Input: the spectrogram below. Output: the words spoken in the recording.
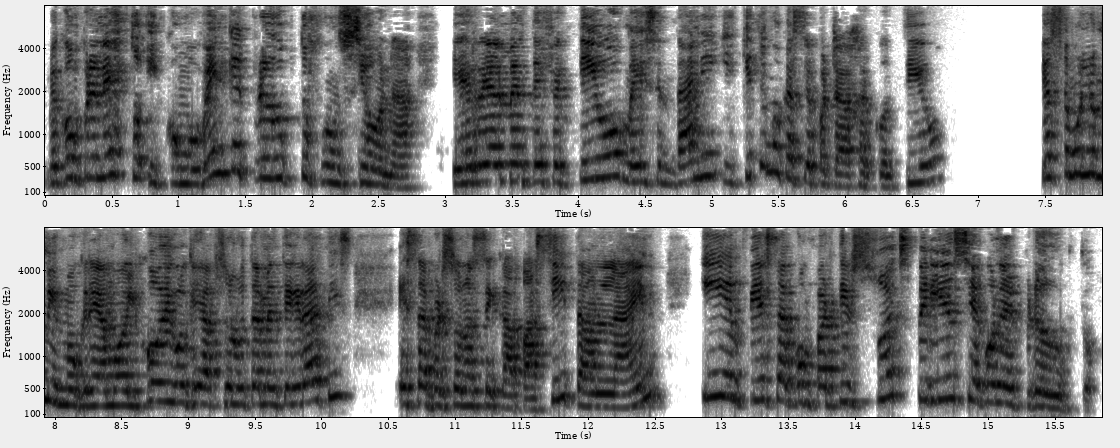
me compren esto y como ven que el producto funciona, y es realmente efectivo, me dicen, Dani, ¿y qué tengo que hacer para trabajar contigo? Y hacemos lo mismo, creamos el código que es absolutamente gratis, esa persona se capacita online y empieza a compartir su experiencia con el producto.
